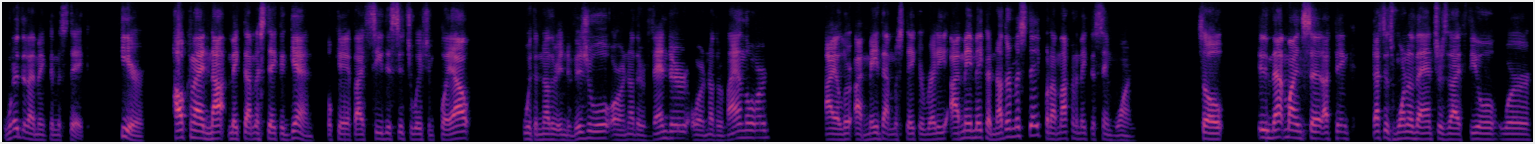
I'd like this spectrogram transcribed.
Where did I make the mistake? Here. How can I not make that mistake again? Okay, if I see this situation play out with another individual or another vendor or another landlord, I alert, I made that mistake already. I may make another mistake, but I'm not going to make the same one. So in that mindset, I think that's just one of the answers that I feel were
